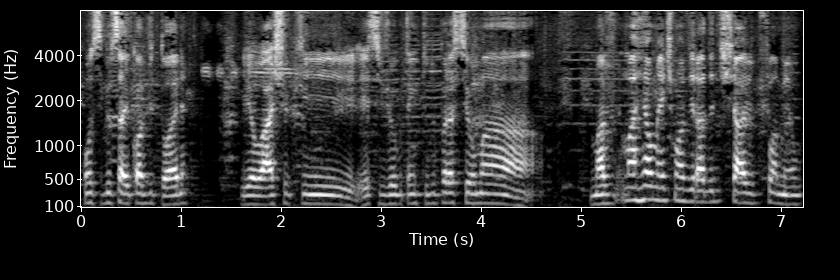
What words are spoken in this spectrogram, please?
conseguiu sair com a vitória. E eu acho que esse jogo tem tudo para ser uma, uma, uma, realmente uma virada de chave pro Flamengo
